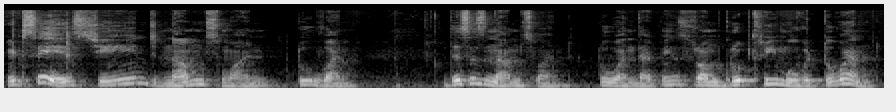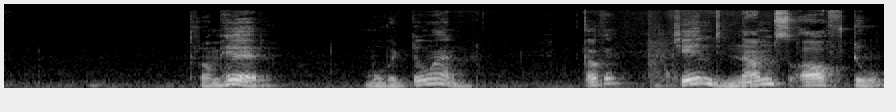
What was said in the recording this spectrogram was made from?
it says change nums1 to 1. This is nums1 to 1. That means from group 3 move it to 1. From here move it to 1 okay. Change nums of 2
